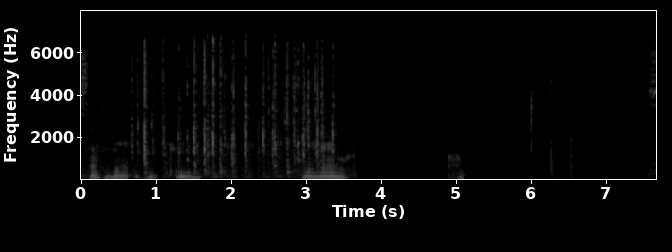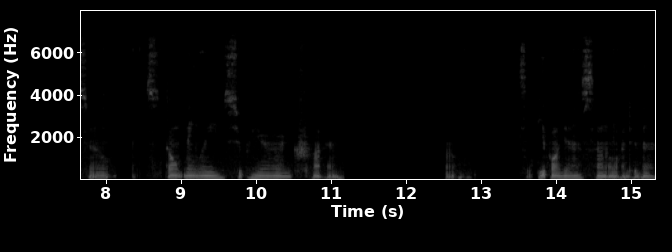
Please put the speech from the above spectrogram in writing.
based alphabet arrow So it's don't mainly superhero and crime. Um, so people, I guess. I don't know why I did that.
